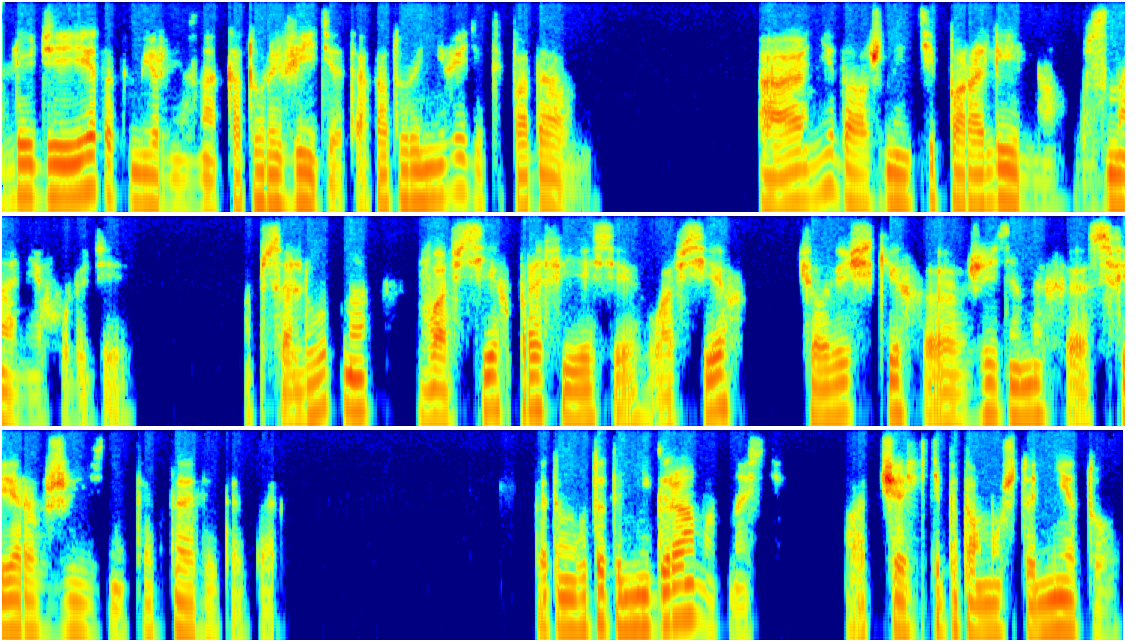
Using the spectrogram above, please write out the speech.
люди и этот мир не знают, которые видят, а которые не видят и подавно. А они должны идти параллельно в знаниях у людей. Абсолютно во всех профессиях, во всех человеческих э, жизненных э, сферах жизни и так далее, и так далее. Поэтому вот эта неграмотность, отчасти потому, что нету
